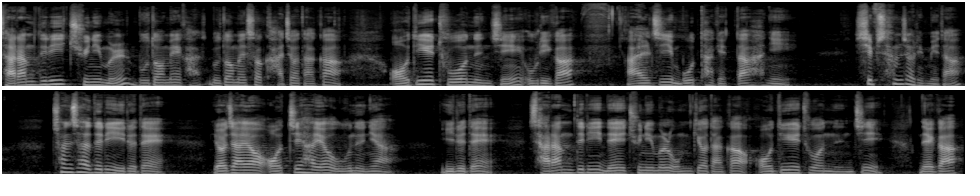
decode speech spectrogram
사람들이 주님을 무덤에 가, 무덤에서 가져다가 어디에 두었는지 우리가 알지 못하겠다 하니 13절입니다. 천사들이 이르되 여자여 어찌하여 우느냐 이르되 사람들이 내 주님을 옮겨다가 어디에 두었는지 내가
